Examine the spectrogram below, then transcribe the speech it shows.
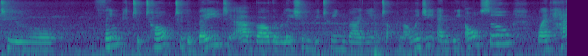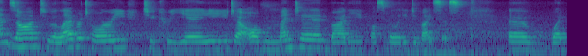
to think, to talk, to debate about the relation between body and technology and we also went hands-on to a laboratory to create uh, augmented body possibility devices. Uh, what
